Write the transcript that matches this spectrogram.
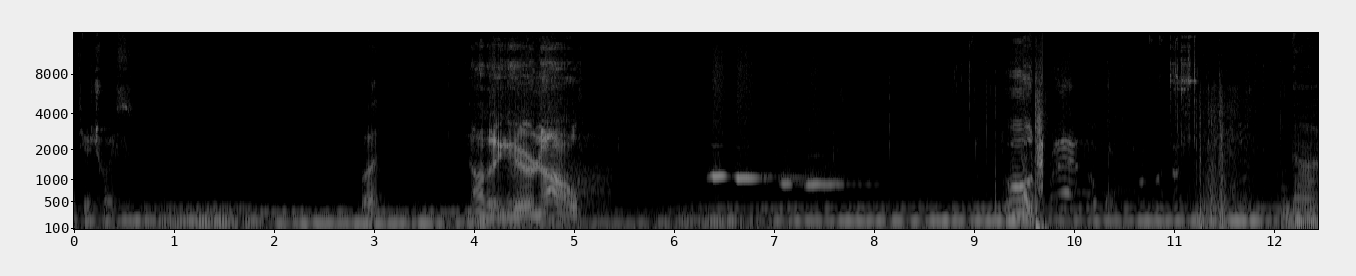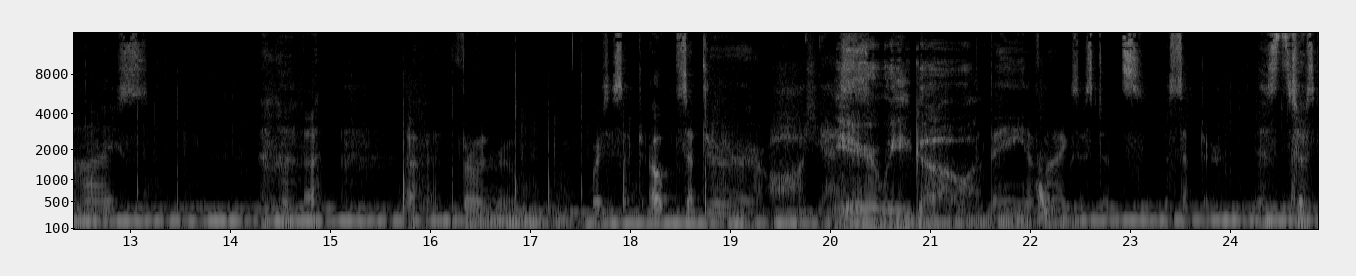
It's your choice. What? Nothing here now. Oh, scepter! Oh, yes. Here we go. The bane of my existence. The scepter. This is just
